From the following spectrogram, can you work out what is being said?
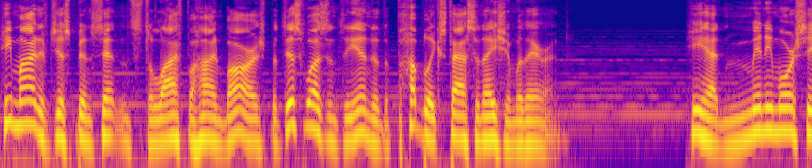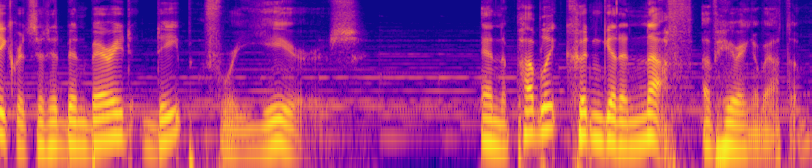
He might have just been sentenced to life behind bars, but this wasn't the end of the public's fascination with Aaron. He had many more secrets that had been buried deep for years, and the public couldn't get enough of hearing about them.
